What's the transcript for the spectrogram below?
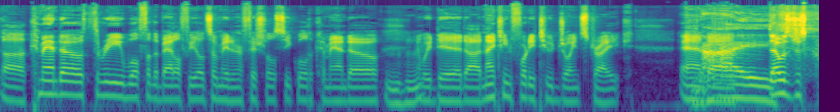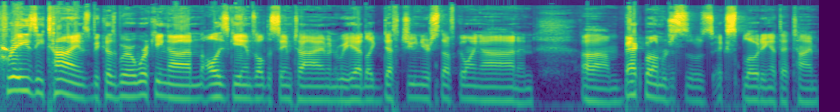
uh, Commando 3 Wolf of the Battlefield. So we made an official sequel to Commando. And we did uh, 1942 Joint Strike. And Nice. uh, that was just crazy times because we were working on all these games all at the same time, and we had like Death Junior stuff going on, and um, Backbone was just was exploding at that time.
